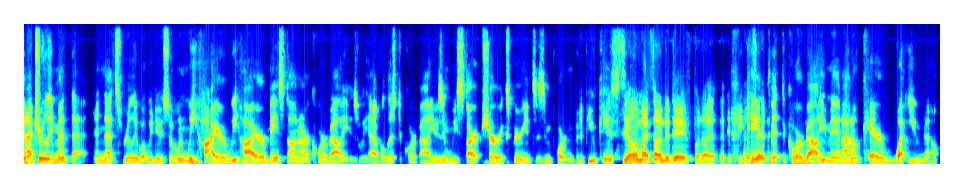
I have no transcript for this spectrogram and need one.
And I truly meant that. And that's really what we do. So when we hire, we hire based on our core values. We have a list of core values and we start, sure, experience is important. But if you can't you're stealing my thunder, Dave. But I, if you can't it. fit the core value, man, I don't care what you know.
